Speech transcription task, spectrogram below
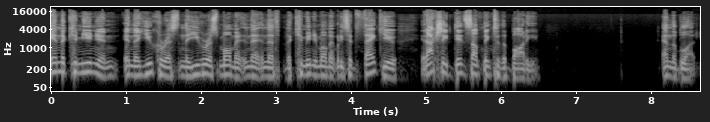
in the communion, in the Eucharist, in the Eucharist moment, in the, in the, the communion moment, when he said, Thank you, it actually did something to the body and the blood.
